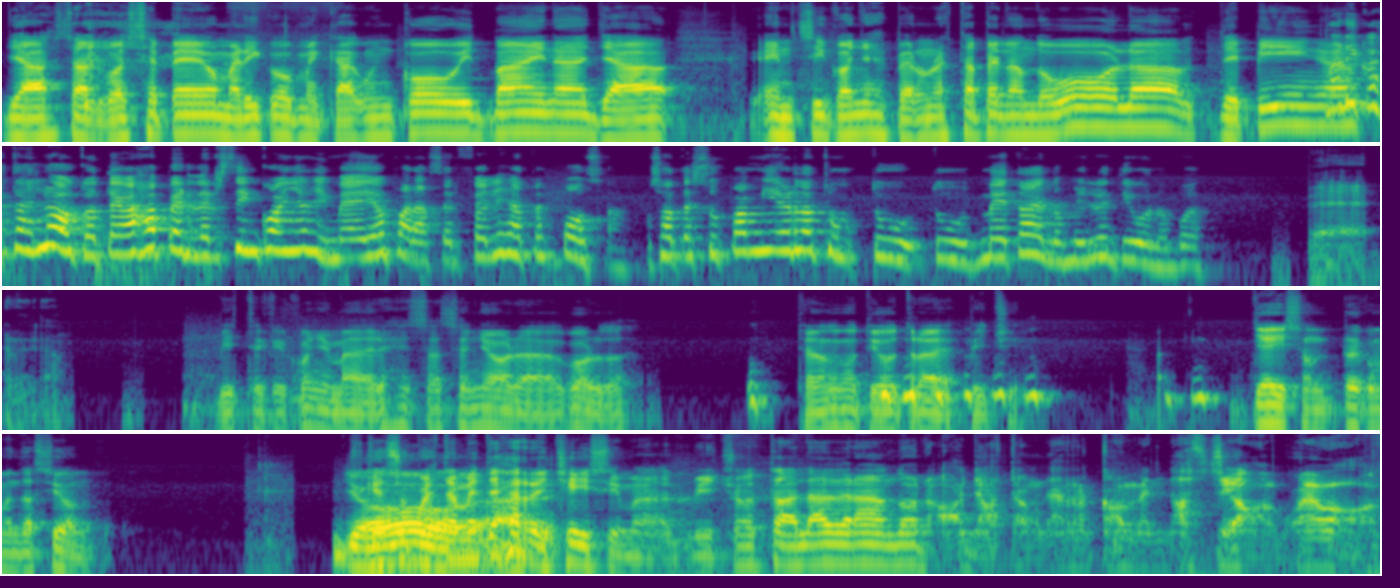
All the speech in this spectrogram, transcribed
Ya salgo ese peo, marico, me cago en COVID, vaina, ya en cinco años espero no estar pelando bola, de pinga. Marico, estás loco, te vas a perder cinco años y medio para hacer feliz a tu esposa. O sea, te supa mierda tu, tu, tu meta del 2021, pues. Verga. ¿Viste qué coño de madre es esa señora gorda? Estoy hablando contigo otra vez, pichi. Jason, recomendación. Yo, que supuestamente es arrechísima. El bicho está ladrando. No, no, está una recomendación, huevón.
